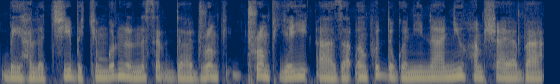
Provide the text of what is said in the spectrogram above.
bai halarci bikin murnar nasar da trump ya yi a zaɓen fidda gwani na new hampshire ba.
